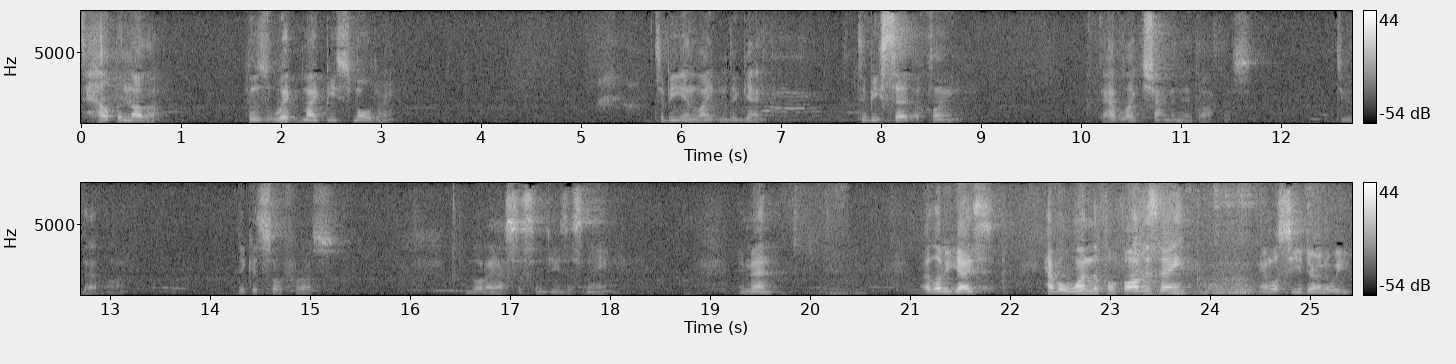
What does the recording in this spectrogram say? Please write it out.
to help another whose wick might be smoldering, to be enlightened again, to be set aflame, to have light shine in their darkness. Do that, Lord. Make it so for us. Lord, I ask this in Jesus' name. Amen. I love you guys. Have a wonderful Father's Day, and we'll see you during the week.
